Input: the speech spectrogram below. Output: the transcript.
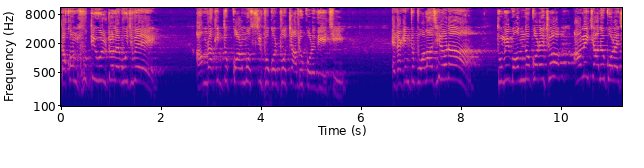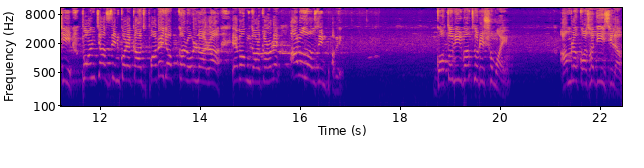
তখন খুঁটি উল্টোলে বুঝবে, আমরা কিন্তু কর্মশ্রী প্রকল্প চালু করে দিয়েছি। এটা কিন্তু বলা ছিল না। তুমি বন্ধ করেছ, আমি চালু করেছি। পঞ্চাশ দিন করে কাজ পাবে জব কার্ড হোল্ডাররা এবং দরকার হলে আরও দশ দিন পাবে। গত নির্বাচনের সময় আমরা কথা দিয়েছিলাম,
